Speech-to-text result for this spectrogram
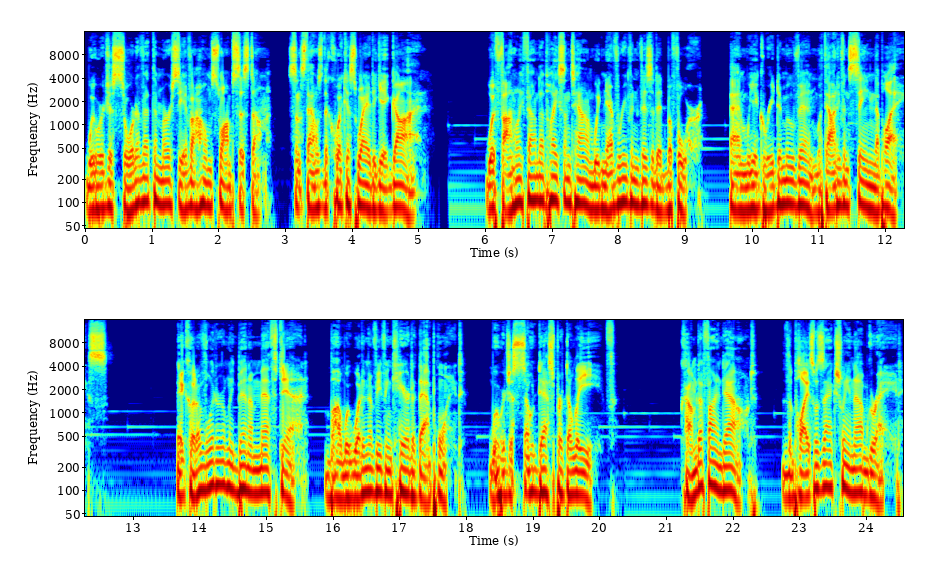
We were just sort of at the mercy of a home swap system, since that was the quickest way to get gone. We finally found a place in town we'd never even visited before, and we agreed to move in without even seeing the place. It could have literally been a meth den but we wouldn't have even cared at that point. We were just so desperate to leave. Come to find out, the place was actually an upgrade,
